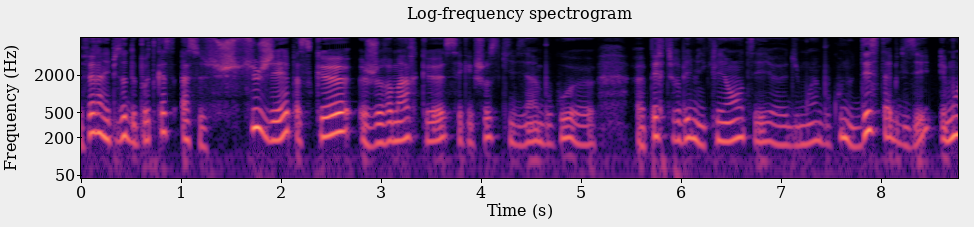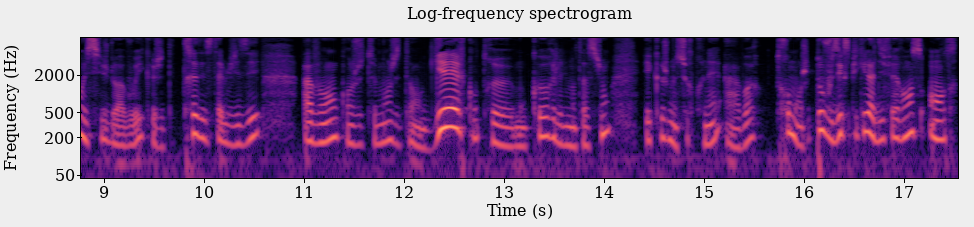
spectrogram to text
faire un épisode de podcast à ce sujet parce que je remarque que c'est quelque chose qui vient beaucoup euh perturber mes clientes et euh, du moins beaucoup nous déstabiliser. Et moi aussi, je dois avouer que j'étais très déstabilisée avant quand justement j'étais en guerre contre mon corps et l'alimentation et que je me surprenais à avoir trop mangé. Je peux vous expliquer la différence entre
